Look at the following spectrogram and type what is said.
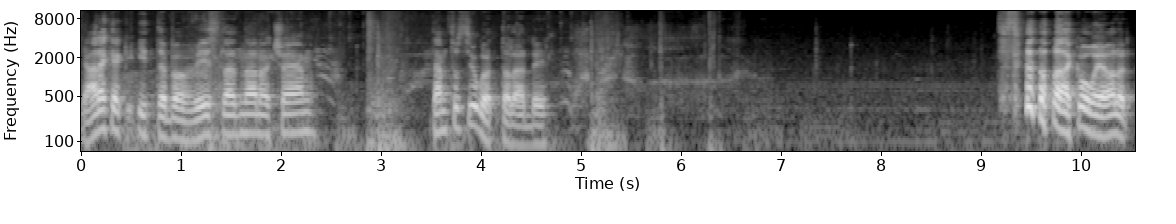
Gyerekek, itt ebbe a wastelandben, öcsém. Nem tudsz nyugodtan lenni. Komolyan hallod?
